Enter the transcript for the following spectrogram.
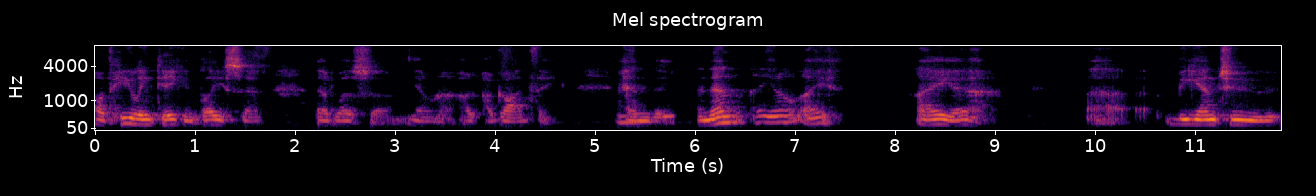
of healing taking place that, that was, uh, you know, a, a God thing. Mm-hmm. And, and then, you know, I, I uh, uh, began to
